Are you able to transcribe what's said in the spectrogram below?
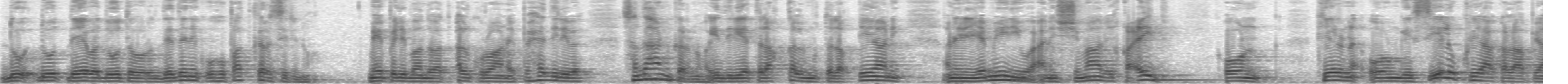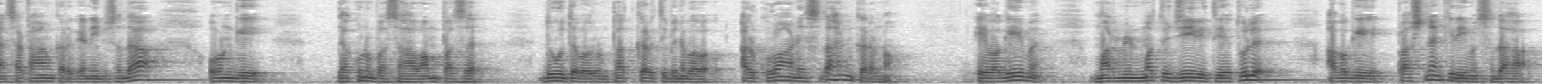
දූත් දේව දූතවරුන් දෙදෙනෙකු ඔහුපත් කර සිටිනවා. මේ පිළිබඳවත් අල් කුර්ආනයේ පැහැදිලිව සඳහන් කරනවා. ඉදිරියට ලක්කල් මුතලක්කියානි අනිල් යමීනි ව අනිල් ශිමාලි කයිද්. ඕන් කියන ඔවුන්ගේ සියලු ක්‍රියාකලාපයන් සටහන් කර ගැනීම සඳහා ඔවුන්ගේ දකුණු පස හා වම් පස දූතවරුන් පත් කර තිබෙන බව අල් කුර්ආනයේ සඳහන් කරනවා. ඒ වගේම මරණින් මතු ජීවිතය තුළ අපගේ ප්‍රශ්න කිරීම සඳහා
